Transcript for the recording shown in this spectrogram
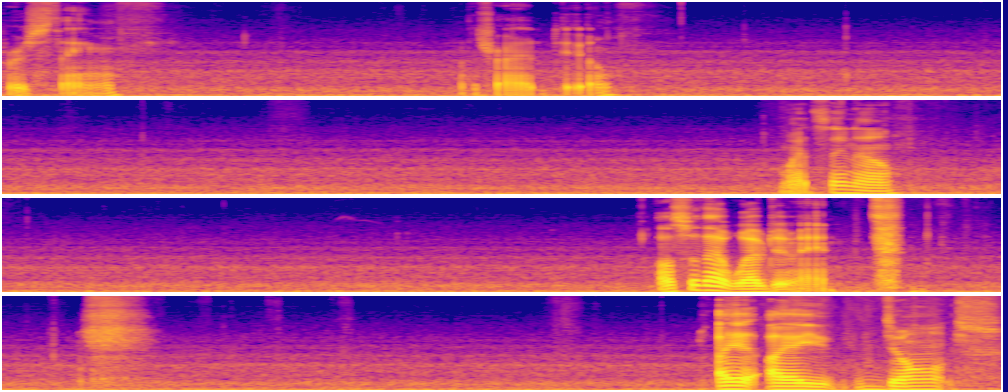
First thing I'm try to do. Might say no. Also, that web domain. I I don't.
